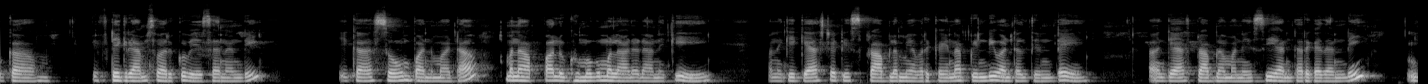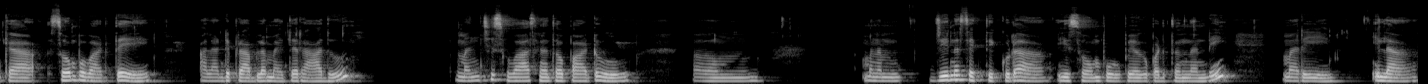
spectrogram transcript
ఒక ఫిఫ్టీ గ్రామ్స్ వరకు వేసానండి. ఇక సోంపు అనమాట మన అప్పాలు ఘుమఘుమలాడడానికి మనకి గ్యాస్ట్రైటిస్ ప్రాబ్లం ఎవరికైనా పిండి వంటలు తింటే గ్యాస్ ప్రాబ్లం అనేసి అంటారు కదండి. ఇంకా సోంపు వాడితే అలాంటి ప్రాబ్లం అయితే రాదు. మంచి సువాసనతో పాటు మనం జీర్ణశక్తికి కూడా ఈ సోంపు ఉపయోగపడుతుందండి. మరి ఇలా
